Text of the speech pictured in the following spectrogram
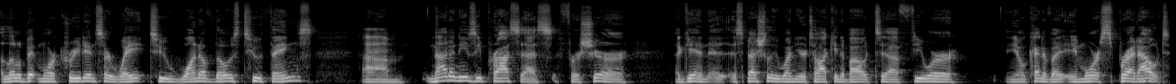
a little bit more credence or weight to one of those two things um, not an easy process for sure again especially when you're talking about uh, fewer you know kind of a, a more spread out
